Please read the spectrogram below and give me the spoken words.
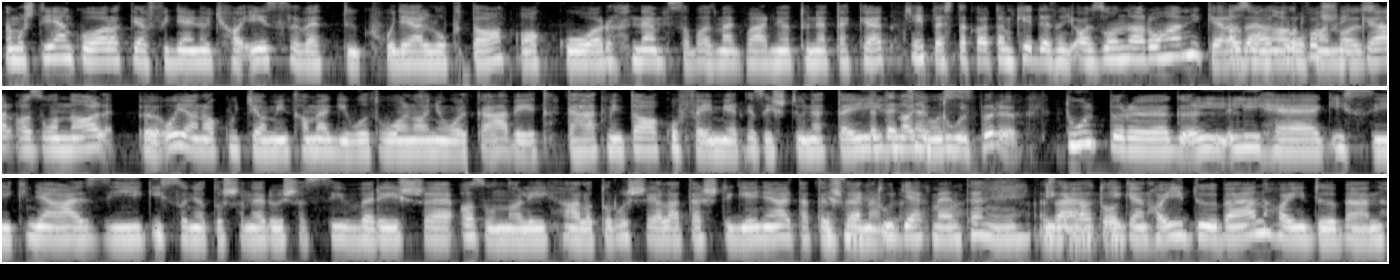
Na most ilyenkor arra kell figyelni, hogy ha észrevettük, hogy ellopta, akkor nem szabad megvárni a tüneteket. Épp ezt akartam kérdezni, hogy azonnal rohanni kell az azonnal rohanni kell, azonnal. Ö, olyan a kutya, mintha megivott volna nyolc kávét, tehát mint a koffeinmérgezés tünetei. Tehát nagyon túlpörög? Túlpörög, liheg, iszik, nyálzik, iszonyatosan erős a szívverése, azonnali állatorvosi ellátást igényel. Tehát És meg nem tudják menteni az igen, állatot? Igen, ha időben, ha időben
